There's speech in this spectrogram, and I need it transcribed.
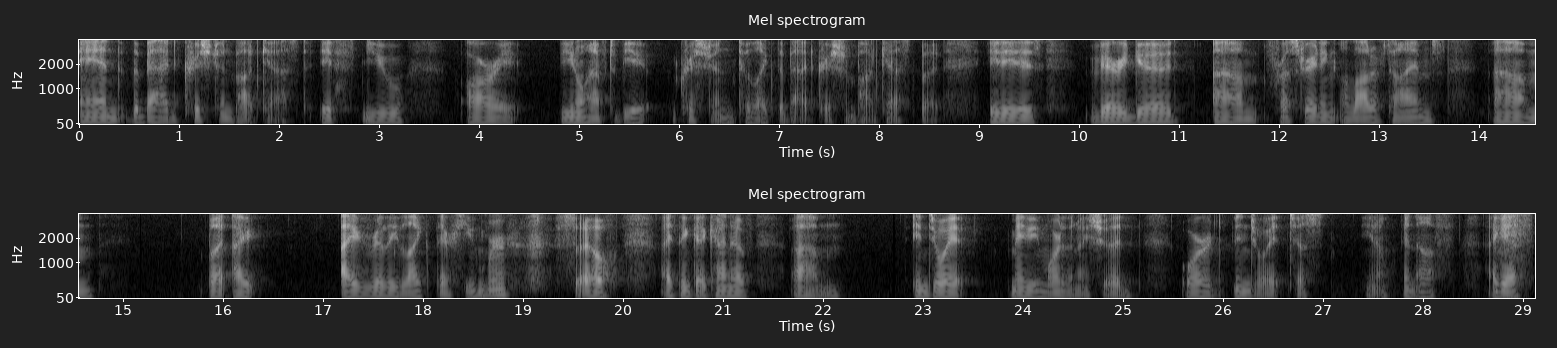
and the Bad Christian podcast. If you are a, you don't have to be a Christian to like the Bad Christian podcast, but it is very good, um, frustrating a lot of times. Um, but I I really like their humor, so I think I kind of um, enjoy it maybe more than I should, or enjoy it just you know enough, I guess.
